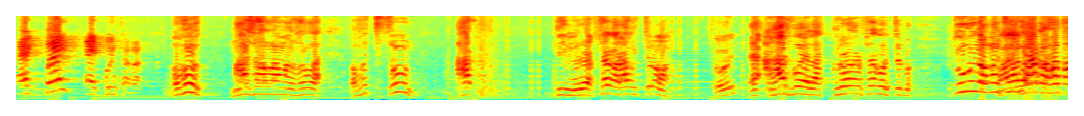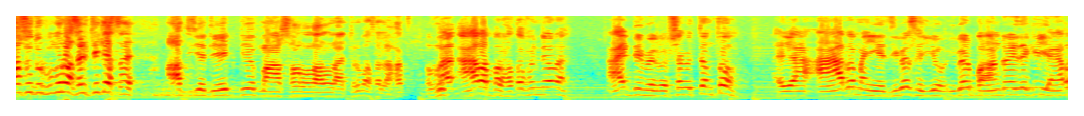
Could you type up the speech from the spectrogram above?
এক ভাই এক বোন তারা। বহুত মাশাআল্লাহ মাশাআল্লাহ। বহুত শুন আর ডিমের ব্যবসা করা হচ্ছে না। তুই? এ, আর বয় লাখ ব্যবসা করতে তুই আমার হাত আসু আছে ঠিক আছে। আজ যে দেখ দিয়ে মাশাল্লাহ আল্লাহ তোর বাসাল হাত হ্যাঁ। আর আবার হতা ফুন না? আর ডিমের ব্যবসা করতাম তো। আর মাইয়া জিবে সাইও এবার বাউন্ডারি দেখি আর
